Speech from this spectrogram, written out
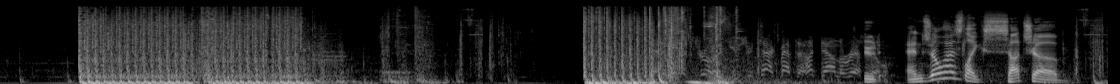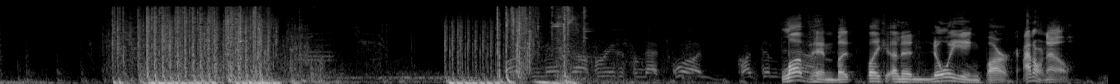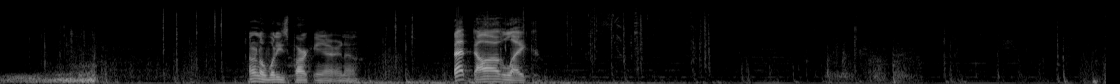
Enemy destroyed. Use your tac map to hunt down the rest Dude. Enzo has like such a Mark remaining operators from that squad. Hunt them love him, but like an annoying bark. I don't know. I don't know what he's barking at right now. That dog, like.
